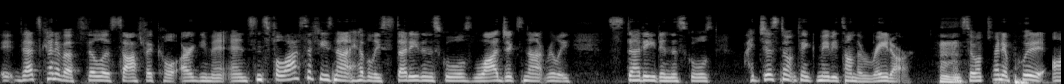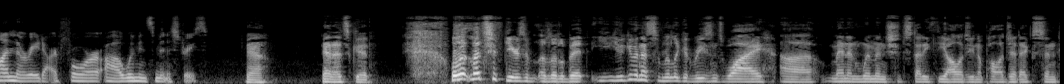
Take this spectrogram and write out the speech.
it, that's kind of a philosophical argument. And since philosophy is not heavily studied in the schools, logic's not really studied in the schools, I just don't think maybe it's on the radar. Hmm. And so I'm trying to put it on the radar for uh, women's ministries. Yeah. Yeah, that's good. Well, let's shift gears a, little bit. You've given us some really good reasons why uh, men and women should study theology and apologetics. And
